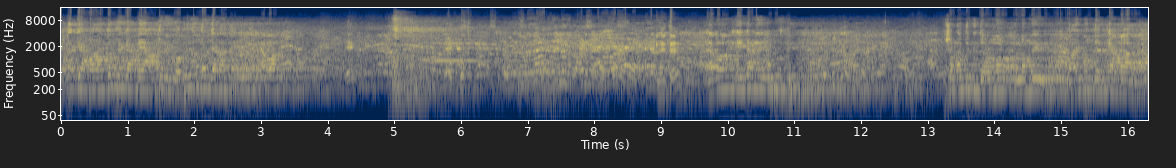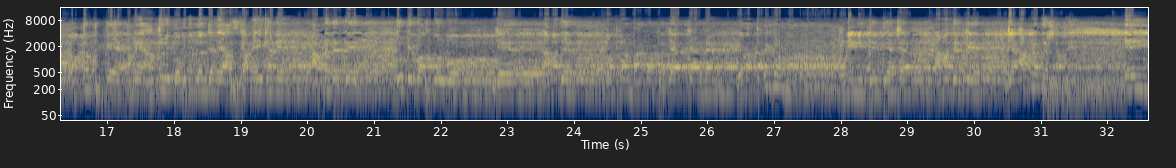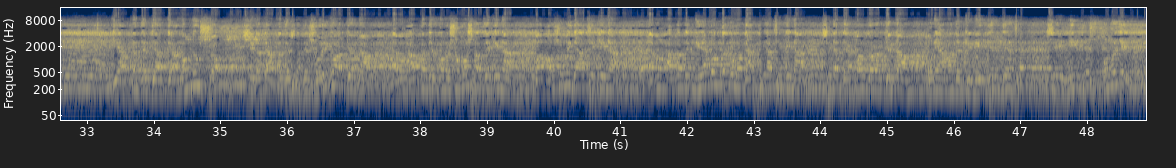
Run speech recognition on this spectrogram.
তাকে আমার অন্তর থেকে আমি আন্তরিক অভিনন্দন জানাচ্ছি। এবং এবং এখানে উপস্থিত সনাতনী ধর্মাবলম্বী ভাই বোনদেরকে আমার অন্তর থেকে আমি আন্তরিক অভিনন্দন জানিয়ে আজকে আমি এখানে আপনাদেরকে দুটি কথা বলব যে আমাদের বর্তমান ভারপ্রাপ্ত চেয়ারম্যান জনাব তারেক রহমান, উনি নির্দেশ দিয়েছেন আমাদেরকে যে আপনাদের সাথে আপনাদের যে আনন্দ উৎসব, সেটাতে আপনাদের সাথে শরিক হওয়ার জন্য এবং আপনাদের কোনো সমস্যা আছে কিনা বা অসুবিধা আছে কিনা এবং আপনাদের নিরাপত্তা কোনো ঘাটতি আছে কিনা, সেটা দেখভাল করার জন্য উনি আমাদেরকে নির্দেশ দিয়েছেন। সেই নির্দেশ অনুযায়ী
